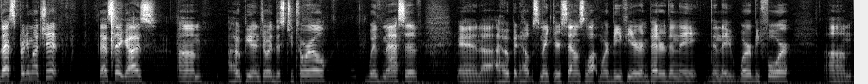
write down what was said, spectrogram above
That's pretty much it. That's it guys. Um, I hope you enjoyed this tutorial with Massive and uh, I hope it helps make your sounds a lot more beefier and better than they than they were before. Um,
